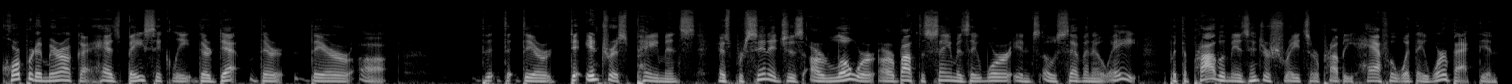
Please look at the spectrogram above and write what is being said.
Corporate America has basically their debt, their their uh, their interest payments as percentages are lower, are about the same as they were in 07, 08. But the problem is interest rates are probably half of what they were back then,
